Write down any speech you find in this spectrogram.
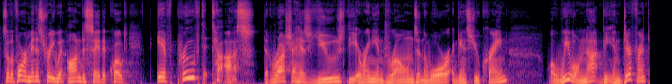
So the foreign ministry went on to say that, quote, if proved to us that Russia has used the Iranian drones in the war against Ukraine, well, we will not be indifferent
